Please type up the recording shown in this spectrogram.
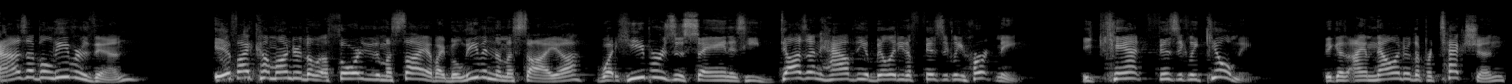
As a believer, then, if I come under the authority of the Messiah by believing the Messiah, what Hebrews is saying is he doesn't have the ability to physically hurt me. He can't physically kill me because I am now under the protection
